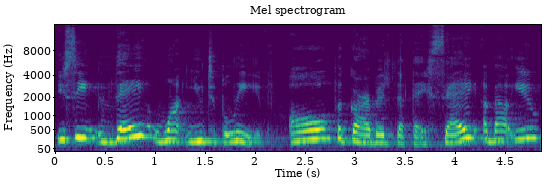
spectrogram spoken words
You see, they want you to believe all the garbage that they say about you.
